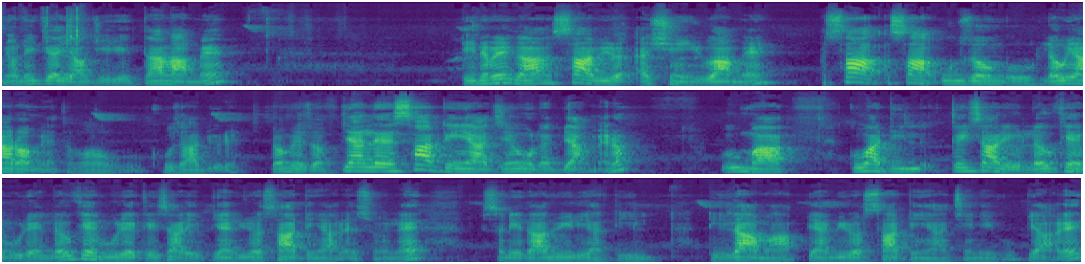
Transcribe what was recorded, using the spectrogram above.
မျောလင့်ချက်ရောင်ကြီးတွေတန်းလာမယ်ဒီနမိတ်ကစပြီးတော့ action ယူရမယ်အစအစဦးဆုံးကိုလောက်ရတော့မယ်သဘောကိုကိုစားပြုတယ်ပြောမယ်ဆိုတော့ပြန်လဲစတင်ရခြင်းကိုလည်းပြမယ်နော်ဥပမာကိုကဒီကိစ္စတွေကိုလောက်ခဲ့ဘူးတယ်လောက်ခဲ့ဘူးတဲ့ကိစ္စတွေပြန်ပြီးတော့စတင်ရတယ်ဆိုရင်လည်းစနေသားသမီးတွေကဒီဒီလမှာပြန်ပြီးတော့စတင်ရခြင်းတွေကိုပြတယ်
